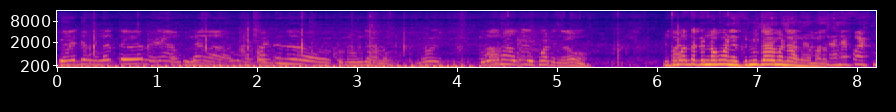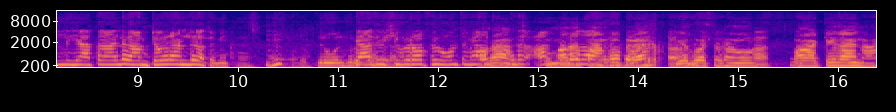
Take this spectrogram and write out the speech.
त्या जंगलात नाही आपल्या पाटील कुठून झालं तुम्हाला माझं ऐकू वाटत नाही हो? मी तुम्हाला तिकडनं म्हणाल तुम्ही काय म्हणणार नाही मला? नाही पाटील हे आता आलं आमच्यावर आणलं का तुम्ही फिरवून त्या दिवशी बरोबर फिरवून तुम्ही आमच्याकडे तुम्हाला सांगू काय एक गोष्ट सांगू? पाटील आहे ना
